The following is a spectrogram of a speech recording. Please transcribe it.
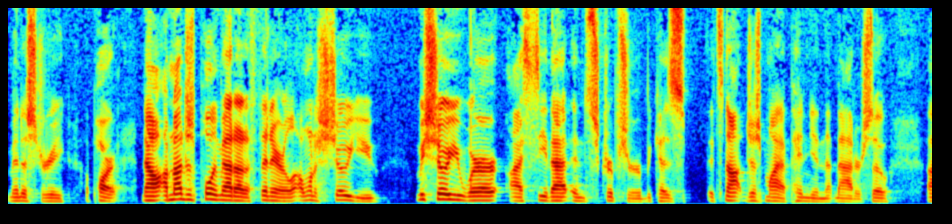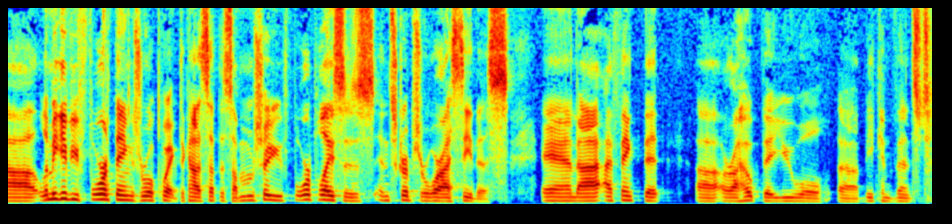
ministry apart. Now, I'm not just pulling that out of thin air. I want to show you. Let me show you where I see that in Scripture because it's not just my opinion that matters. So, uh, let me give you four things real quick to kind of set this up. I'm going to show you four places in Scripture where I see this. And I, I think that, uh, or I hope that you will uh, be convinced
